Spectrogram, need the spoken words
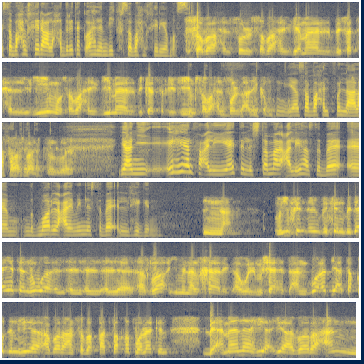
صباح الخير على حضرتك واهلا بيك في صباح الخير يا مصر. صباح الفل صباح الجمال بفتح الجيم وصباح الجمال بكسر الجيم. صباح الفل عليكم. يا صباح الفل على حضرتك. الله يعني إيه هي الفعاليات اللي اشتمل عليها سباق مضمار العلمين لسباق الهجن نعم. ويمكن يمكن بداية هو ال ال ال الرأي من الخارج أو المشاهد عن بعد يعتقد أن هي عبارة عن سباقات فقط ولكن بأمانة هي هي عبارة عن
